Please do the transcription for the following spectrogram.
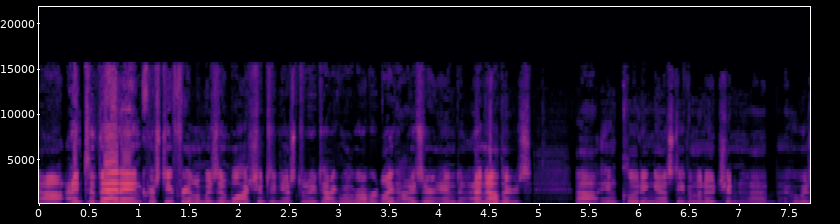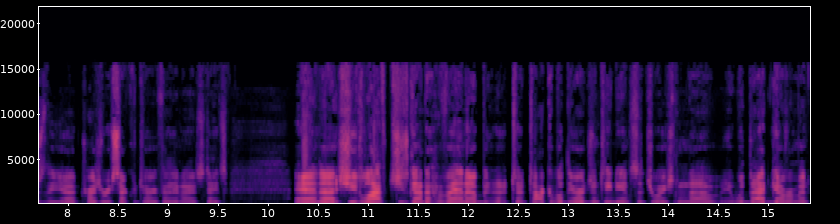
Uh, and to that end, Chrystia Freeland was in Washington yesterday talking with Robert Lighthizer and, and others, uh, including uh, Steven Mnuchin, uh, who is the Treasury Secretary for the United States. And uh, she left. She's gone to Havana uh, to talk about the Argentinian situation uh, with that government.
